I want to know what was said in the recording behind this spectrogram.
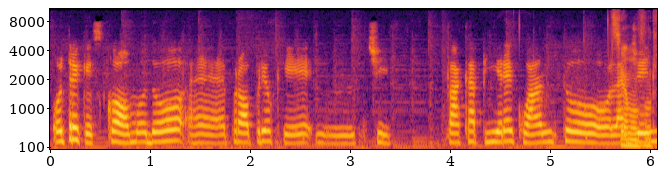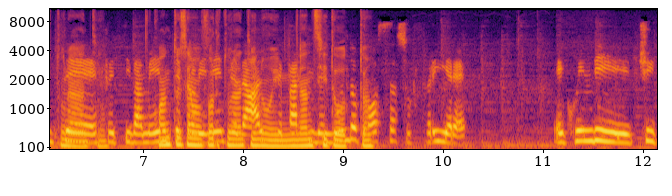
oltre che scomodo, eh, proprio che mh, ci fa capire quanto la Siamo gente fortunati. effettivamente Quanto siamo fortunati noi, parti del mondo innanzitutto. possa soffrire e quindi ci,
